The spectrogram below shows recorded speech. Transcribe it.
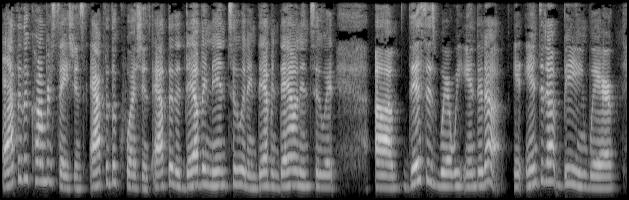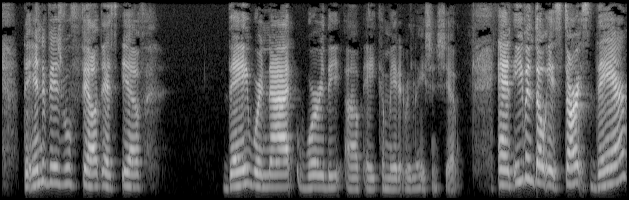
After the conversations, after the questions, after the delving into it and delving down into it, um, this is where we ended up. It ended up being where the individual felt as if they were not worthy of a committed relationship. And even though it starts there,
